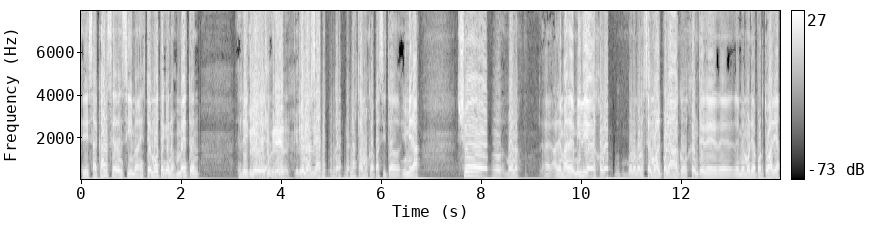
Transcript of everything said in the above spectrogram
eh, sacarse de encima este mote que nos meten de Y que nos han hecho creer, que que, le nos dan- han hecho creer que no estamos capacitados. Y mira, yo, bueno, además de mi viejo, ¿no? bueno, conocemos al polaco, gente de, de- de memoria portuaria,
